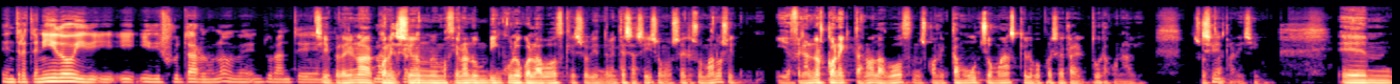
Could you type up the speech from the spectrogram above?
entretenido y, disfrutarlo, ¿no? durante. Sí, pero hay una conexión emocional, un vínculo con la voz, que eso evidentemente es así, somos seres humanos y, al final nos conecta, ¿no? La voz nos conecta mucho más que lo que puede ser la lectura con alguien. Eso está clarísimo. Em,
